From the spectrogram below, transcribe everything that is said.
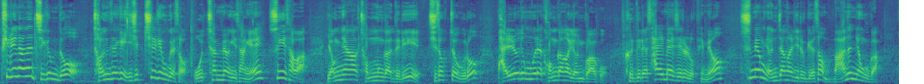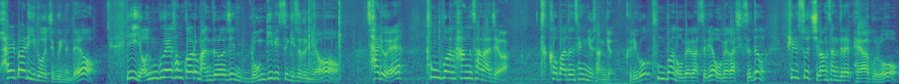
퓨리나는 지금도 전 세계 27개국에서 5,000명 이상의 수의사와 영양학 전문가들이 지속적으로 반려동물의 건강을 연구하고 그들의 삶의 질을 높이며 수명 연장을 이루기 위해서 많은 연구가 활발히 이루어지고 있는데요. 이 연구의 성과로 만들어진 롱기비스 기술은요, 사료에 풍부한 항산화제와 특허받은 생유산균, 그리고 풍부한 오메가3와 오메가6 등 필수 지방산들의 배합으로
